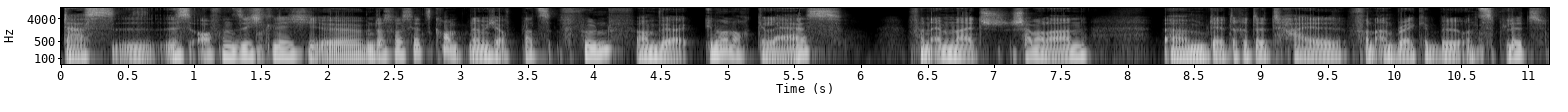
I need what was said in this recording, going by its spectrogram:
das ist offensichtlich äh, das, was jetzt kommt. Nämlich auf Platz 5 haben wir immer noch Glass von M. Night Shyamalan, ähm, der dritte Teil von Unbreakable und Split,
